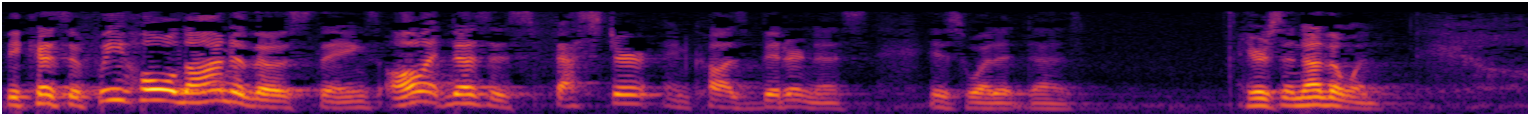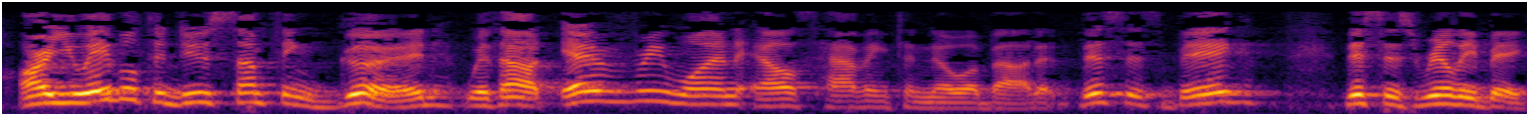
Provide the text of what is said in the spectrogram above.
Because if we hold on to those things, all it does is fester and cause bitterness is what it does. Here's another one. Are you able to do something good without everyone else having to know about it? This is big. This is really big.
